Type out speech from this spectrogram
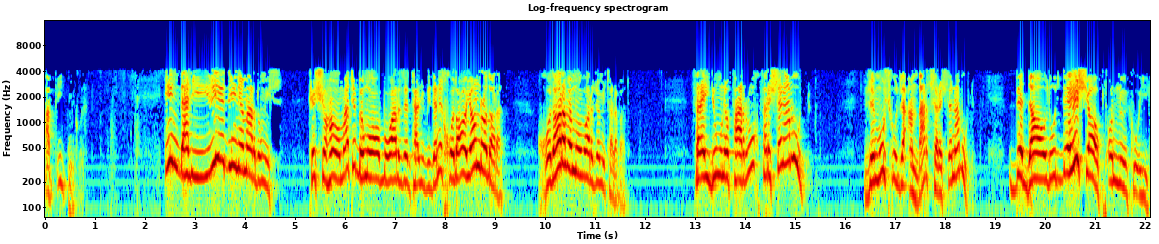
تبعید می کند این دلیری دین مردمی است که شهامت به مبارزه طلبیدن خدایان را دارد. خدا را به مبارزه می طلبد فریدون و فرخ فرشته نبود. ز مشک و ز انبر سرشته نبود. به داد و دهش یافت آن نیکویی.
